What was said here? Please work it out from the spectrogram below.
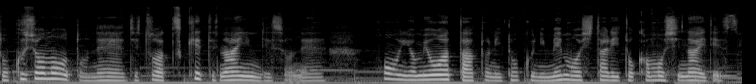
読書ノートね実はつけてないんですよね。本読み終わった後に特にメモしたりとかもしないです。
